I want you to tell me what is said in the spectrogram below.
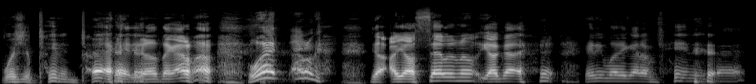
Where's your pen and pad? You know, I was like, I don't know what I don't. Are y'all selling them? Y'all got anybody got a pen and pad?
